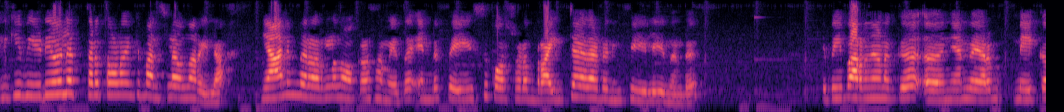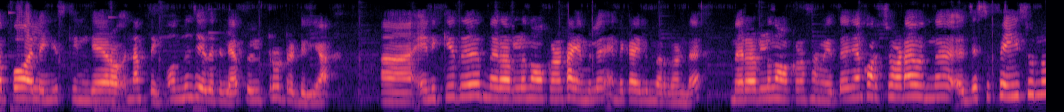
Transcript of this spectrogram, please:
എനിക്ക് വീഡിയോയിൽ എത്രത്തോളം എനിക്ക് മനസ്സിലാവും അറിയില്ല. ഞാനും മിററിൽ നോക്കുന്ന സമയത്ത് എന്റെ ഫേസ് കുറച്ചുകൂടെ ബ്രൈറ്റ് ആയതായിട്ട് എനിക്ക് ഫീൽ ചെയ്യുന്നുണ്ട്. ഇപ്പൊ ഈ പറഞ്ഞ കണക്ക് ഞാൻ വേറെ മേക്കപ്പോ അല്ലെങ്കിൽ സ്കിൻ കെയറോ നത്തിങ് ഒന്നും ചെയ്തിട്ടില്ല. ഫിൽറ്റർ ഇട്ടിട്ടില്ല. എനിക്കിത് മിററിൽ നോക്കണ ടൈമിൽ എന്റെ കയ്യിൽ മിറർ ഉണ്ട്. മിററിൽ നോക്കണ സമയത്ത് ഞാൻ കുറച്ചുകൂടെ ഒന്ന് ജസ്റ്റ് ഫേസ് ഒന്ന്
